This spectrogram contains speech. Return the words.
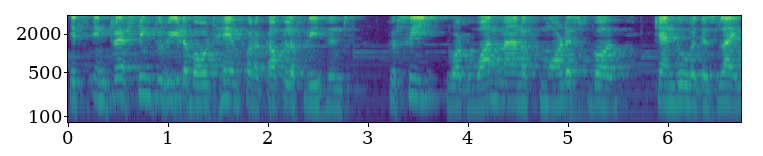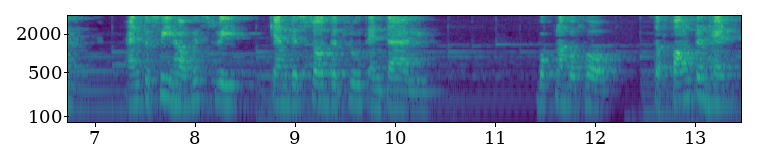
It's interesting to read about him for a couple of reasons to see what one man of modest birth can do with his life and to see how history can distort the truth entirely. Book number 4 The Fountainhead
